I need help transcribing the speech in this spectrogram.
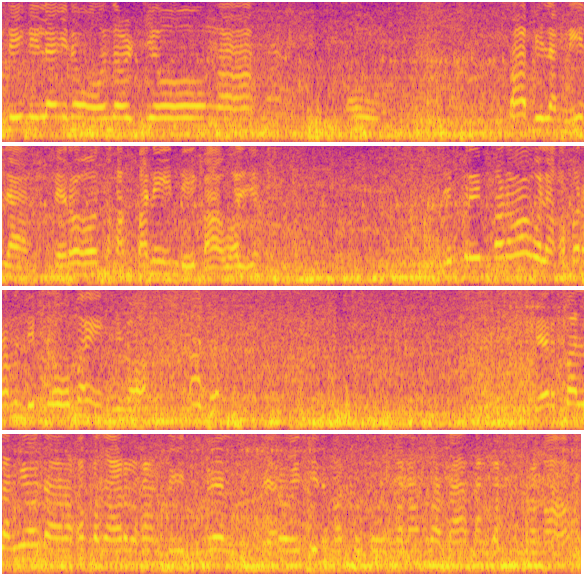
hindi nila ino-honored yung ah, oh, sabi lang nila, pero sa company hindi, bawal yun. Siyempre, pa naman, wala ka pa naman diploma eh, di ba? Verbal lang yun na nakapag-aral kang grade 12 pero hindi naman totoo ka lang matatanggap sa trabaho.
